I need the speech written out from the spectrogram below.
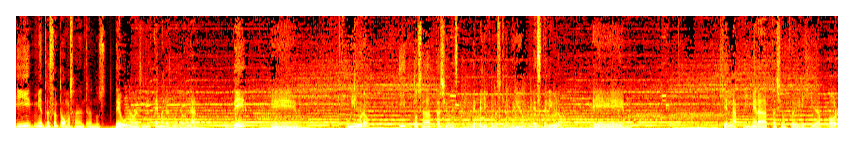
y mientras tanto vamos a adentrarnos de una vez en el tema les voy a hablar de eh, un libro y dos adaptaciones de películas que ha tenido este libro eh, que la primera adaptación fue dirigida por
